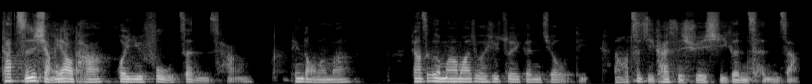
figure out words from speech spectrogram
他只想要他恢复正常，听懂了吗？像这个妈妈就会去追根究底，然后自己开始学习跟成长。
